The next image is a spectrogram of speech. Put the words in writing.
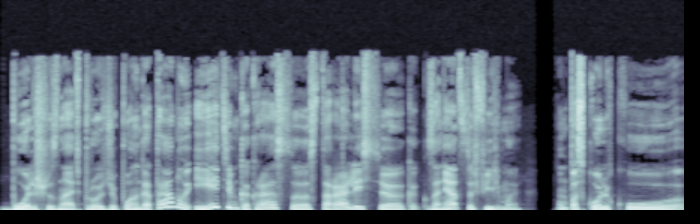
больше знать про Джупон Гатану, и этим как раз э, старались э, заняться фильмы. Ну, поскольку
